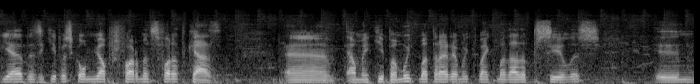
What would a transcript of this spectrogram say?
e é das equipas com melhor performance fora de casa. Uh, é uma equipa muito matreira, muito bem comandada por Silas. Hum,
